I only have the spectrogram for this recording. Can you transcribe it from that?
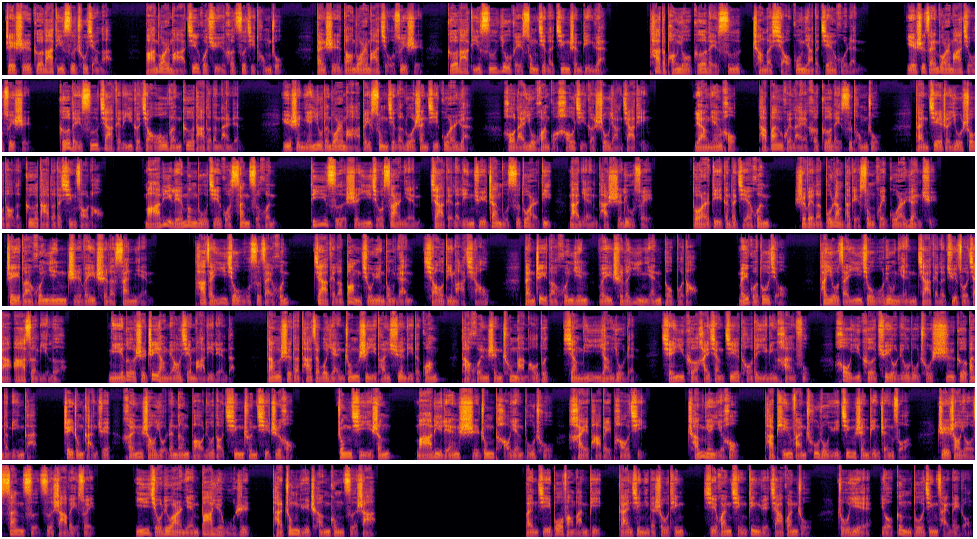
这时，格拉迪斯出现了，把诺尔玛接过去和自己同住。但是到诺尔玛九岁时，格拉迪斯又给送进了精神病院。他的朋友格蕾斯成了小姑娘的监护人。也是在诺尔玛九岁时，格蕾斯嫁给了一个叫欧文·戈达德的男人。于是年幼的诺尔玛被送进了洛杉矶孤儿院，后来又换过好几个收养家庭。两年后，他搬回来和格蕾斯同住，但接着又受到了戈达德的性骚扰。玛丽莲·梦露结过三次婚。第一次是一九四二年嫁给了邻居詹姆斯·多尔蒂，那年她十六岁。多尔蒂跟他结婚是为了不让他给送回孤儿院去。这段婚姻只维持了三年。他在一九五四再婚，嫁给了棒球运动员乔迪·马乔，但这段婚姻维持了一年都不到。没过多久，他又在一九五六年嫁给了剧作家阿瑟·米勒。米勒是这样描写玛丽莲的。当时的她在我眼中是一团绚丽的光，她浑身充满矛盾，像谜一样诱人。前一刻还像街头的一名悍妇，后一刻却又流露出诗歌般的敏感。这种感觉很少有人能保留到青春期之后。终其一生，玛丽莲始终讨厌独处，害怕被抛弃。成年以后，她频繁出入于精神病诊所，至少有三次自杀未遂。一九六二年八月五日。他终于成功自杀。本集播放完毕，感谢您的收听，喜欢请订阅加关注，主页有更多精彩内容。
